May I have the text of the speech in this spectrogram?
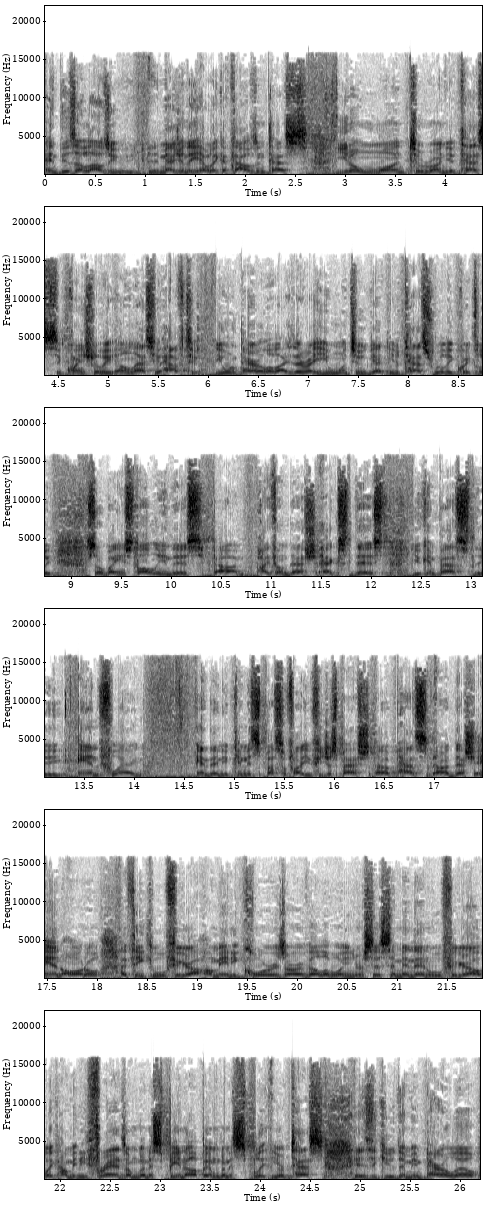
And this allows you, imagine that you have like a thousand tests. You don't want to run your tests sequentially unless you have to. You want to parallelize it, right? You want to get your tests really quickly. So by installing this um, python-xdist, you can pass the and flag and then you can specify. If you just pass, uh, pass uh, dash n auto, I think it will figure out how many cores are available in your system, and then we'll figure out like how many threads I'm going to spin up. I'm going to split your tests, execute them in parallel,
